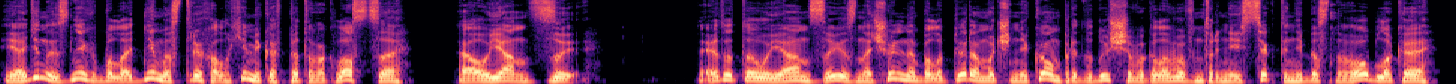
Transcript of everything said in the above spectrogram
и один из них был одним из трех алхимиков пятого класса — Ауян Цзы. Этот Ауян Цзы изначально был первым учеником предыдущего главы внутренней секты Небесного Облака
